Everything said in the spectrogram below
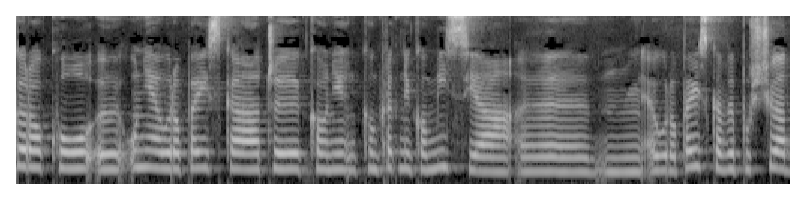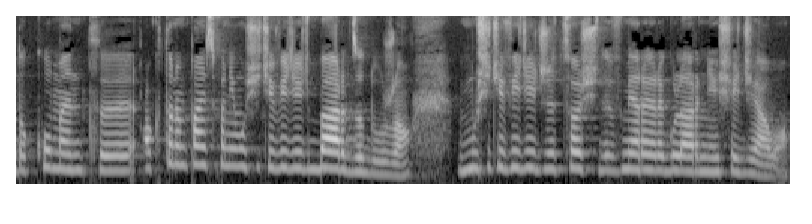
roku y, Unia Europejska, czy konkretnie Komisja y, mm, Europejska, wypuściła dokument, y, o którym Państwo nie musicie wiedzieć bardzo dużo. Musicie wiedzieć, że coś w miarę regularnie się działo.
